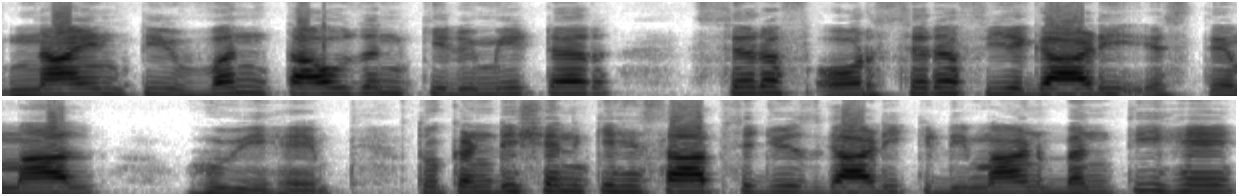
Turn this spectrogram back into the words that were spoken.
91,000 किलोमीटर सिर्फ़ और सिर्फ़ ये गाड़ी इस्तेमाल हुई है। तो कंडीशन के हिसाब से जो इस गाड़ी की डिमांड बनती है,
